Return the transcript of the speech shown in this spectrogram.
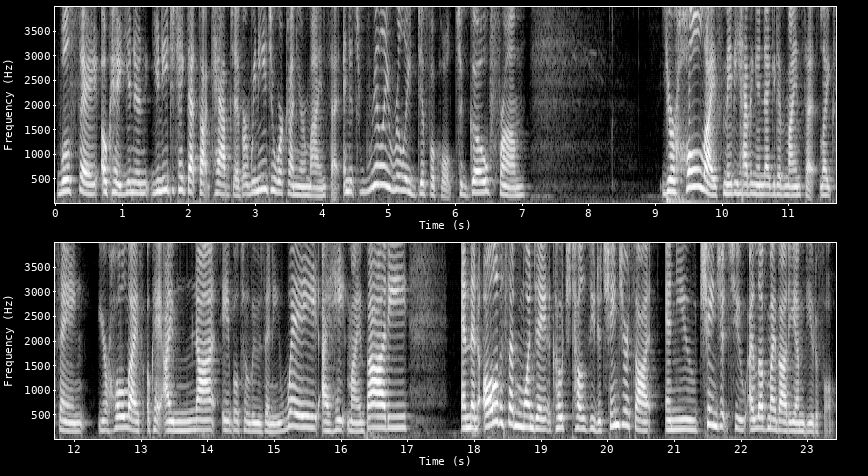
we'll say, okay, you know, you need to take that thought captive or we need to work on your mindset. And it's really, really difficult to go from your whole life maybe having a negative mindset, like saying your whole life, okay, I'm not able to lose any weight, I hate my body. And then all of a sudden, one day, a coach tells you to change your thought and you change it to, I love my body, I'm beautiful.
